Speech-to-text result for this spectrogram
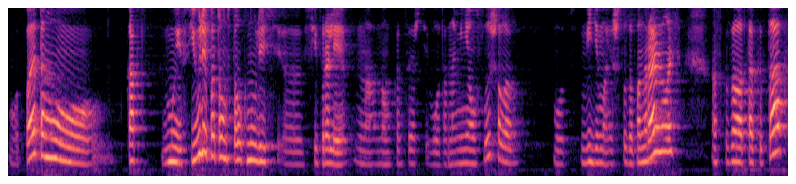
Вот. Поэтому как мы с Юлей потом столкнулись э, в феврале на одном концерте. Вот, она меня услышала. Вот, видимо, ей что-то понравилось. Она сказала так и так.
